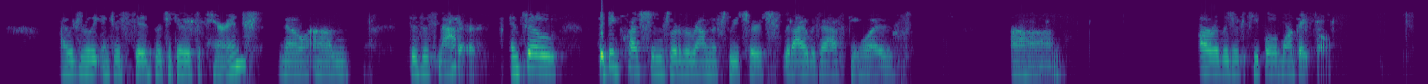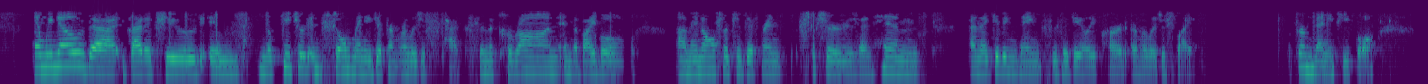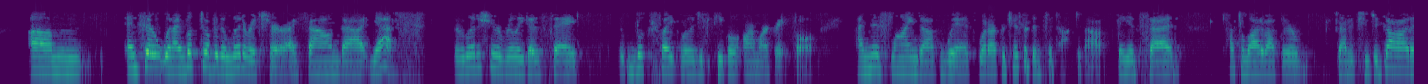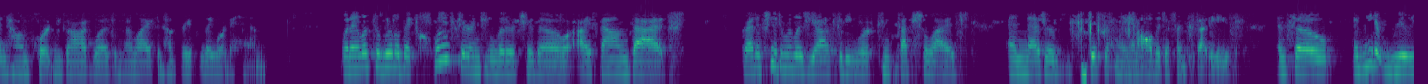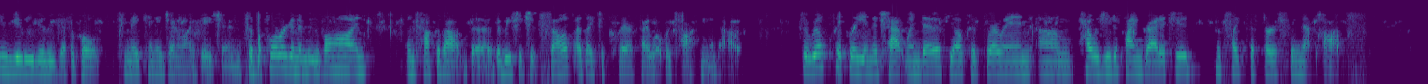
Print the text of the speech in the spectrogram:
I was really interested, particularly as a parent, you know, um, does this matter? And so the big question sort of around this research that I was asking was, um, are religious people more grateful? And we know that gratitude is you know, featured in so many different religious texts, in the Quran, in the Bible, um, in all sorts of different scriptures and hymns, and that giving thanks is a daily part of religious life for many people. Um, and so when I looked over the literature, I found that yes, the literature really does say it looks like religious people are more grateful. And this lined up with what our participants had talked about. They had said, talked a lot about their gratitude to God and how important God was in their life and how grateful they were to him. When I looked a little bit closer into the literature though, I found that gratitude and religiosity were conceptualized and measured differently in all the different studies. And so it made it really, really, really difficult to make any generalization. So before we're going to move on and talk about the, the research itself, I'd like to clarify what we're talking about. So real quickly in the chat window, if y'all could throw in, um, how would you define gratitude? Looks like the first thing that pops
